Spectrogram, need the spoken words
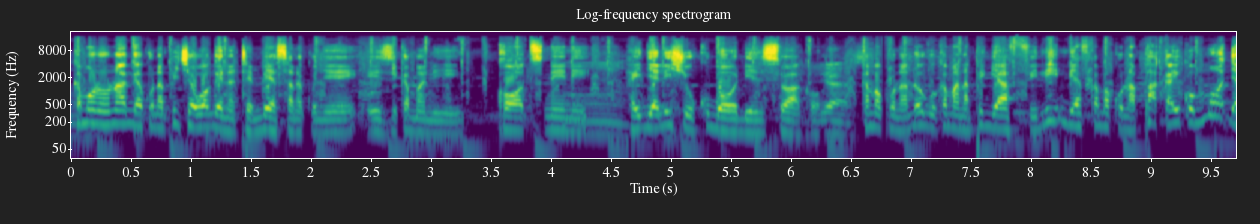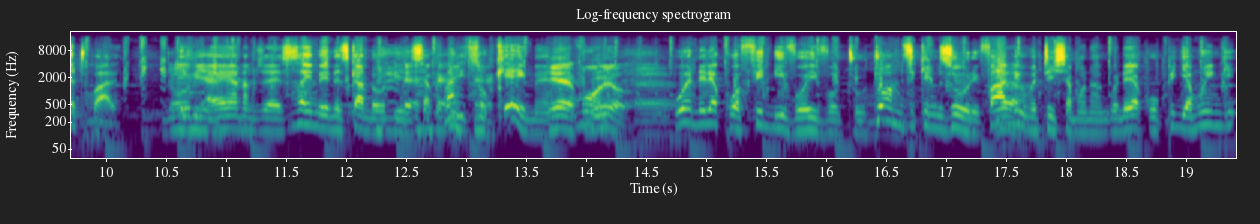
kama unaonaga kuna picha uwaga inatembea sana kwenye hizi kama ni quotes nini haijalishi ukubwa wa audience wako. Yes. kama kuna dogo kama anapiga filimbi afu kama kuna paka yuko mmoja tu pale. Eh, anamjua, sasa ndio inawezekana ndo audience yako. But it's okay man. Yeah, for real. Wewe endelea kuwafeed hivyo hivyo tu. Toa mziki mzuri. Fadi Yeah. umetisha mwanangu. Endelea kuupiga mwingi.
